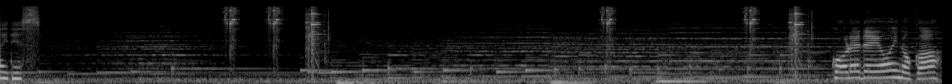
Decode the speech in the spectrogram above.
あ合体です。これで良いのか？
